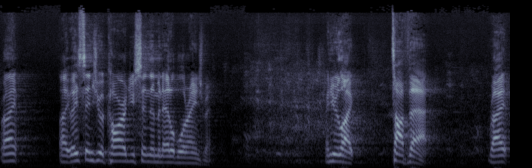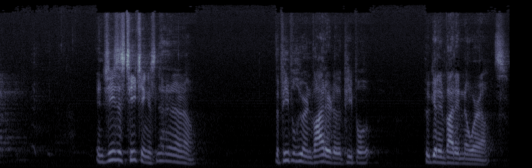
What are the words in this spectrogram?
Right? Like they send you a card, you send them an edible arrangement. And you're like, top that. Right? And Jesus' teaching is no, no, no, no. The people who are invited are the people who get invited nowhere else.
